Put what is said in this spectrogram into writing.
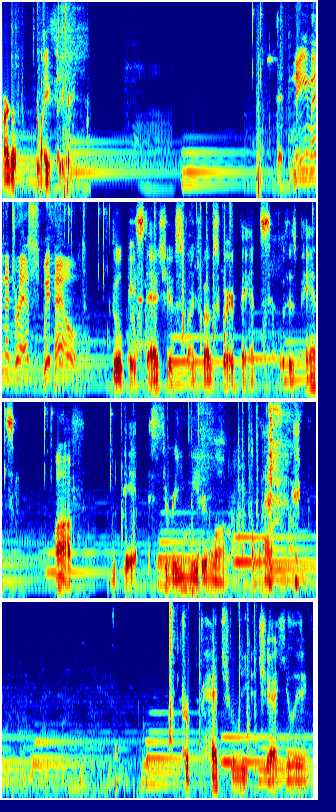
part of life here. Name and address withheld. Built a statue of SpongeBob SquarePants with his pants off with a three meter long black perpetually ejaculating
